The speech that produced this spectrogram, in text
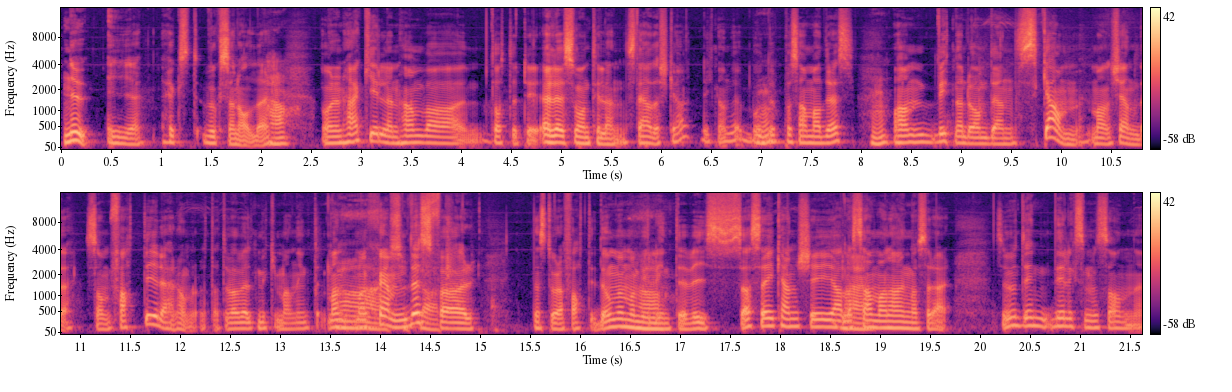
nu i högst vuxen ålder. Ja. Och den här killen han var dotter till, eller son till en städerska liknande, bodde Mm. på samma adress. Mm. Och han vittnade om den skam man kände som fattig i det här området. Att det var väldigt mycket man inte, man, Ah, man skämdes såklart. för den stora fattigdomen, man Ja. ville inte visa sig kanske i alla Nej. sammanhang och sådär. Så det, det är liksom en sån, eh,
